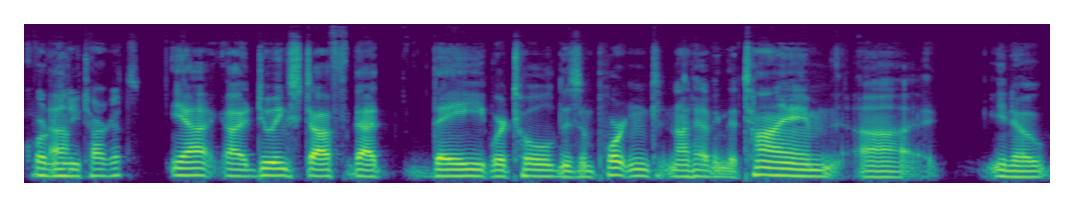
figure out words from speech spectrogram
quarterly targets. yeah, uh, doing stuff that they were told is important, not having the time, uh, you know,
